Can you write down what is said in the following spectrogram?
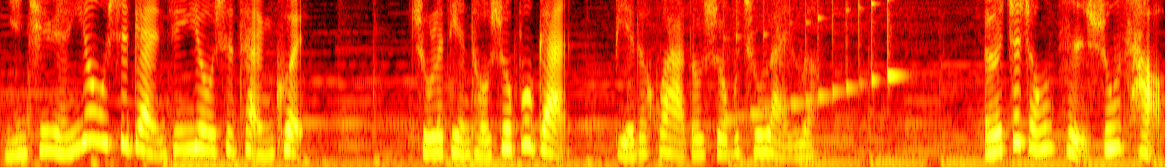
年轻人又是感激又是惭愧，除了点头说不敢。别的话都说不出来了，而这种紫苏草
